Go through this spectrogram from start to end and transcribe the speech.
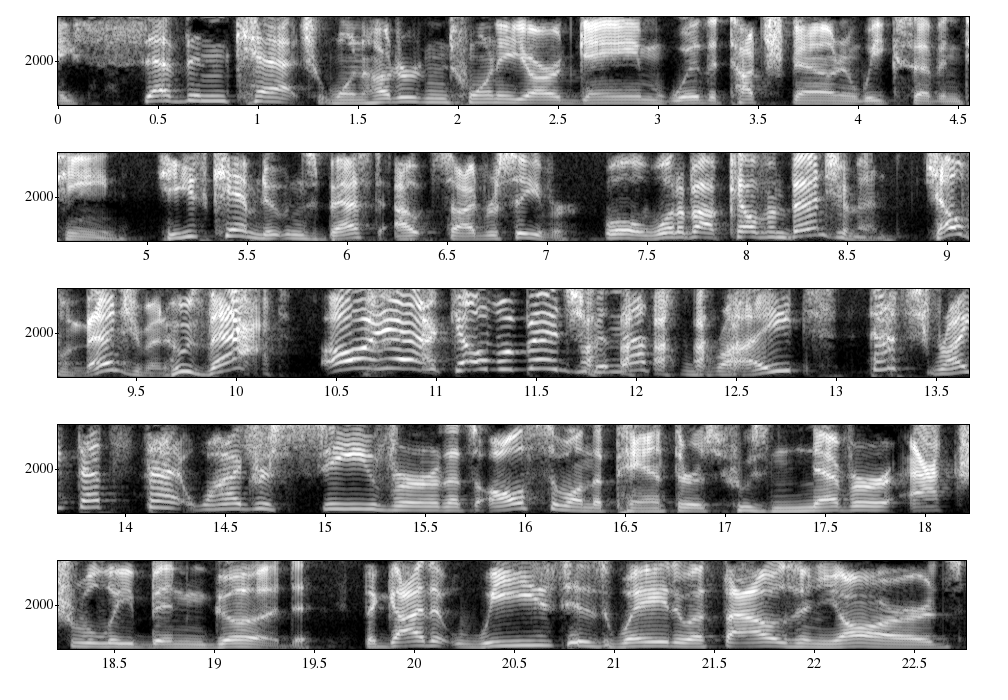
a seven catch, 120 yard game with a touchdown in week 17. He's Cam Newton's best outside receiver. Well, what about Kelvin Benjamin? Kelvin Benjamin, who's that? Oh yeah, Kelvin Benjamin. That's right. That's right. That's that wide receiver that's also on the Panthers who's never actually been good. The guy that wheezed his way to a thousand yards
